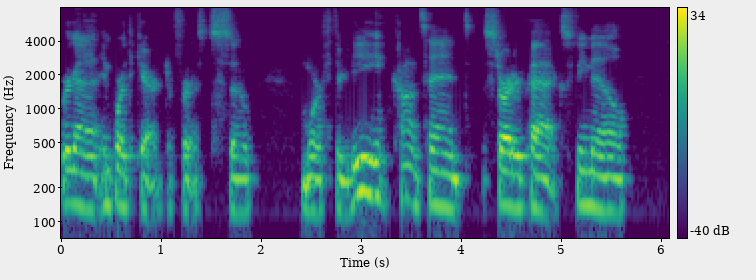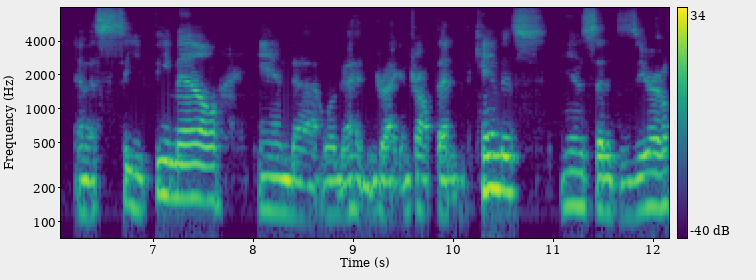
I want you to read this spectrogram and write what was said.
we're going to import the character first. So Morph 3D, content, starter packs, female, MSC female, and uh, we'll go ahead and drag and drop that into the canvas and set it to 0,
